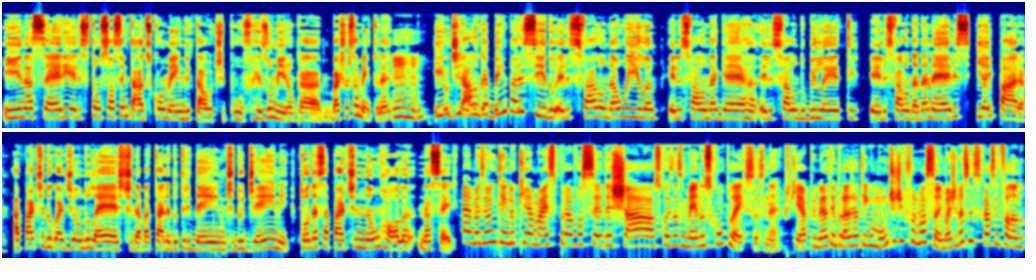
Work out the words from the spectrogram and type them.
E na série, eles estão só sentados comendo e tal. Tipo, resumiram para baixo orçamento, né? Uhum. E o diálogo é bem parecido. Eles falam da Willa, eles falam da guerra, eles falam do bilhete, eles falam da Daenerys e aí para. A parte do Guardião do Leste, da Batalha do Tridente, do Jaime, toda essa parte não rola na série série. É, mas eu entendo que é mais para você deixar as coisas menos complexas, né? Porque a primeira temporada já tem um monte de informação. Imagina se eles ficassem falando,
